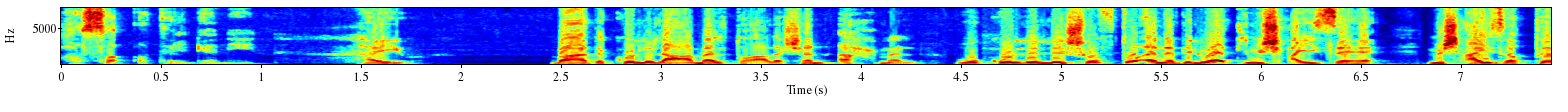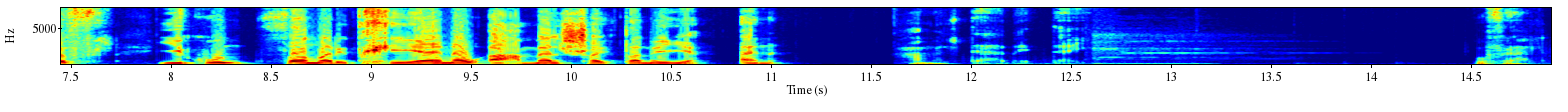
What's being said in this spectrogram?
هسقط الجنين. أيوه بعد كل اللي عملته علشان أحمل وكل اللي شفته أنا دلوقتي مش عايزاه. مش عايزه طفل يكون ثمرة خيانة وأعمال شيطانية. أنا عملتها بإيدي. وفعلا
